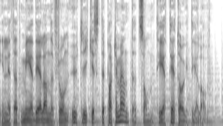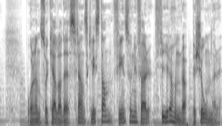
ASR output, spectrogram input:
enligt ett meddelande från utrikesdepartementet som TT tagit del av. På den så kallade svensklistan finns ungefär 400 personer.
